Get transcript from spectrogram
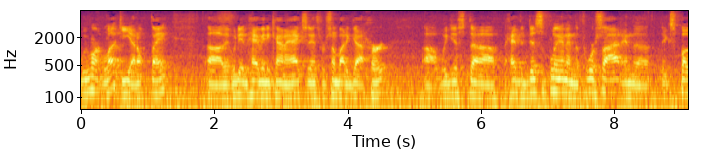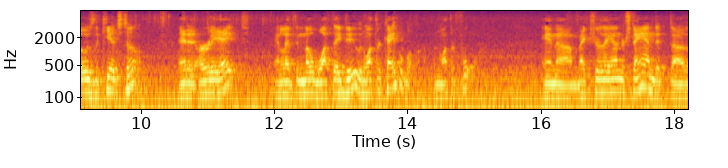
We weren't lucky, I don't think, uh, that we didn't have any kind of accidents where somebody got hurt. Uh, we just uh, had the discipline and the foresight and the expose the kids to them at an early age and let them know what they do and what they're capable of and what they're for. And uh, make sure they understand that uh,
